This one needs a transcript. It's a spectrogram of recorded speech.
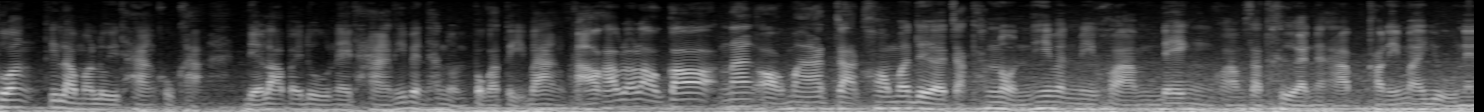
ช่วงที่เรามาลุยทางขุขะเดี๋ยวเราไปดูในทางที่เป็นถนนปกติบ้างเอาครับ แล้วเราก็นั่งออกมาจากคลองมะเดือจากถนนที่มันมีความเด้งความสะเทือนนะครับ คราวนี้มาอยู่ใน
